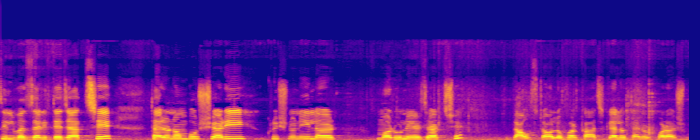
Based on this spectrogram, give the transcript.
সিলভার জারিতে যাচ্ছে। তেরো নম্বর শাড়ি কৃষ্ণনীল আর মরুনের যাচ্ছে। ব্লাউজটা অল ওভার কাজ গেল তেরোর পর আসব।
